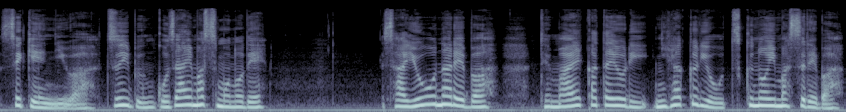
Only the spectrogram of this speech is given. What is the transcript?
世間には随分ございますものでさようなれば手前方より200両償いますれば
